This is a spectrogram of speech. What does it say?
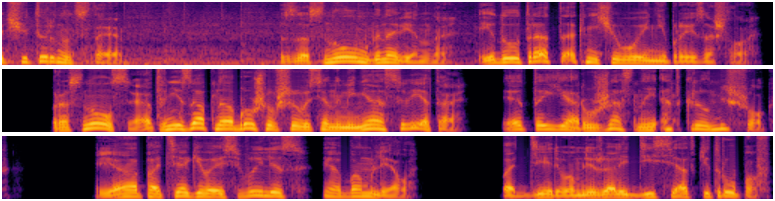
Глава 14. Заснул мгновенно, и до утра так ничего и не произошло. Проснулся от внезапно обрушившегося на меня света. Это я, ужасный, открыл мешок. Я, подтягиваясь, вылез и обомлел. Под деревом лежали десятки трупов,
